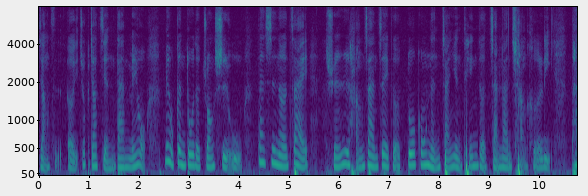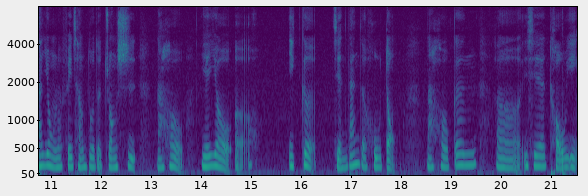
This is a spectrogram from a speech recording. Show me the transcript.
这样子而已，就比较简单，没有没有更多的装饰物。但是呢，在玄日航站这个多功能展演厅的展览场合里，它用了非常多的装饰，然后也有呃一个。简单的互动，然后跟呃一些投影，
